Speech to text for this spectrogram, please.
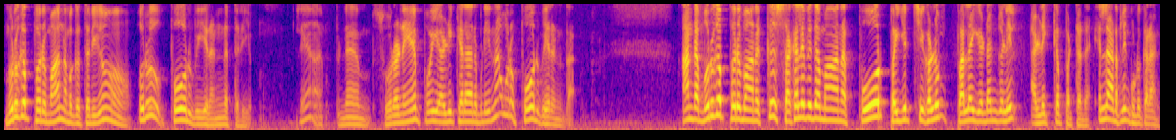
முருகப்பெருமான் நமக்கு தெரியும் ஒரு போர் வீரன்னு தெரியும். இல்லையா? பின்ன சூரனையே போய் அழிக்கிறார் அப்படின்னா ஒரு போர் வீரன் தான். அந்த முருகப்பெருமானுக்கு சகலவிதமான போர் பயிற்சிகளும் பல இடங்களில் அளிக்கப்பட்டன. எல்லா இடத்துலையும் கொடுக்குறாங்க.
